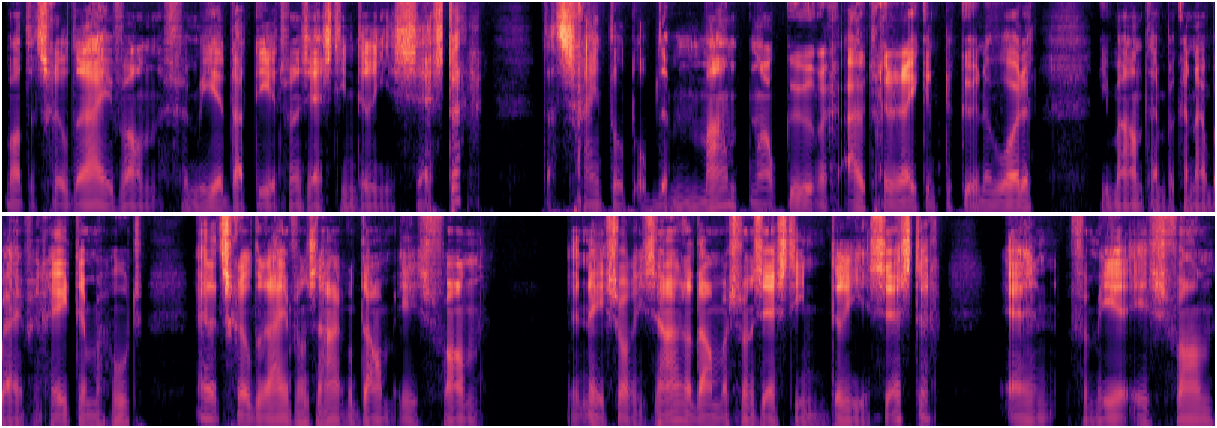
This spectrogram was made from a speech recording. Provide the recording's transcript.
Want het schilderij van Vermeer dateert van 1663. Dat schijnt tot op de maand nauwkeurig uitgerekend te kunnen worden. Die maand heb ik er nou bij vergeten, maar goed. En het schilderij van Zaredam is van. eh, Nee, sorry, Zaredam is van 1663. En Vermeer is van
